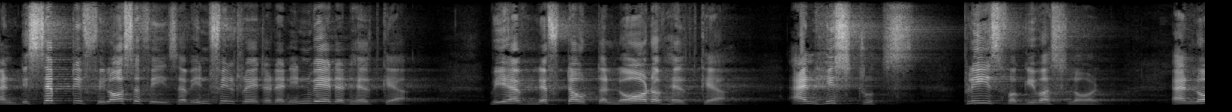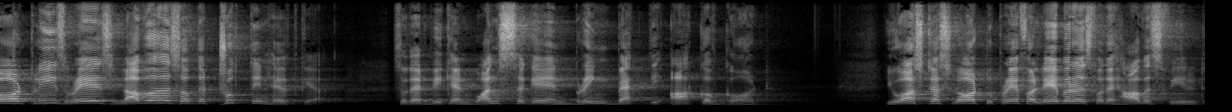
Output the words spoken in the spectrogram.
and deceptive philosophies have infiltrated and invaded healthcare. We have left out the Lord of healthcare and His truths. Please forgive us, Lord. And Lord, please raise lovers of the truth in healthcare so that we can once again bring back the ark of God. You asked us, Lord, to pray for laborers for the harvest field.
